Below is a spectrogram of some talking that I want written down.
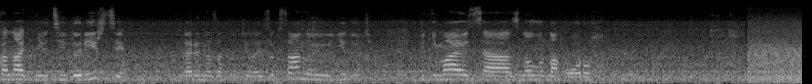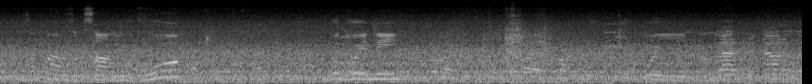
канатній цій доріжці. Дарина захотіла і з Оксаною їдуть, піднімаються знову на гору. Захар з Оксаною вдвох. Подвойний. Поїхали. Дарина.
